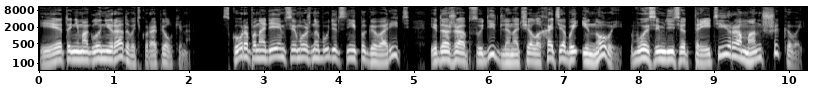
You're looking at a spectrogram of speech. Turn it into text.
И это не могло не радовать Куропелкина. Скоро, понадеемся, можно будет с ней поговорить и даже обсудить для начала хотя бы и новый, 83-й роман Шиковой.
